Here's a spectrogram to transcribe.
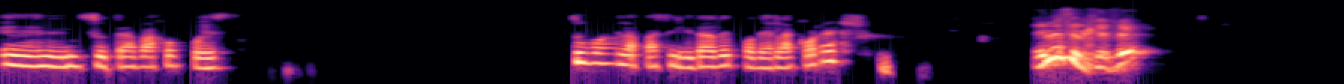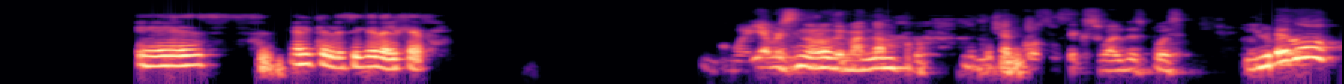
en su trabajo, pues, tuvo la facilidad de poderla correr. ¿Él es el jefe? Es el que le sigue del jefe. Güey, a ver si no lo demandan por mucha acoso sexual después. Y luego,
